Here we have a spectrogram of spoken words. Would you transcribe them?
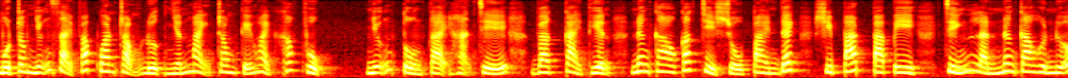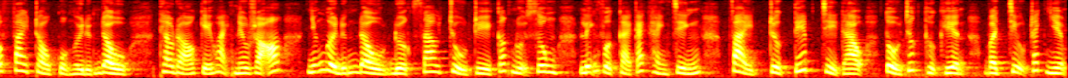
Một trong những giải pháp quan trọng được nhấn mạnh trong kế hoạch khắc phục những tồn tại hạn chế và cải thiện nâng cao các chỉ số Pindex, Shipat, Papi chính là nâng cao hơn nữa vai trò của người đứng đầu. Theo đó, kế hoạch nêu rõ, những người đứng đầu được giao chủ trì các nội dung lĩnh vực cải cách hành chính phải trực tiếp chỉ đạo, tổ chức thực hiện và chịu trách nhiệm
